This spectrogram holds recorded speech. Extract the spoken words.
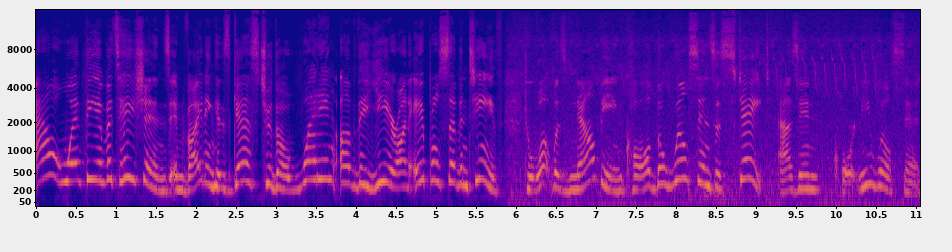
Out went the invitations, inviting his guests to the wedding of the year on April 17th to what was now being called the Wilson's Estate, as in Courtney Wilson.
